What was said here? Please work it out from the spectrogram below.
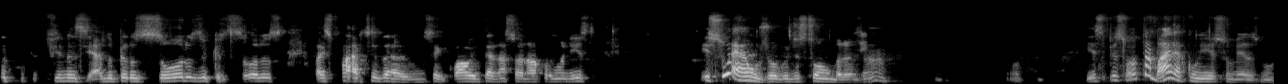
financiado pelos Soros e que o Soros faz parte da não sei qual internacional comunista. Isso é um jogo de sombras, né? E esse pessoal trabalha com isso mesmo.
